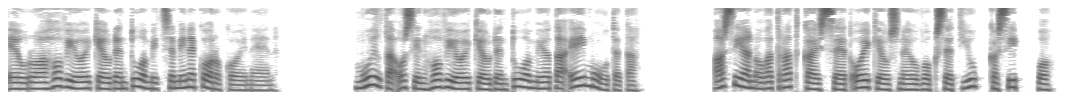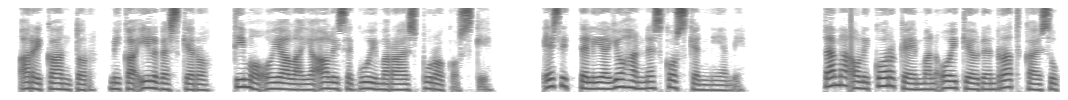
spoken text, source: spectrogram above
euroa hovioikeuden tuomitsemine korkoineen. Muilta osin hovioikeuden tuomiota ei muuteta. Asian ovat ratkaisseet oikeusneuvokset Jukka Sippo, Ari Kantor, Mika Ilveskero, Timo Ojala ja Alise Guimarais Purokoski. Esittelijä Johannes Koskenniemi. Tämä oli korkeimman oikeuden ratkaisu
